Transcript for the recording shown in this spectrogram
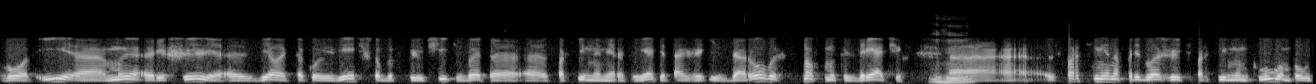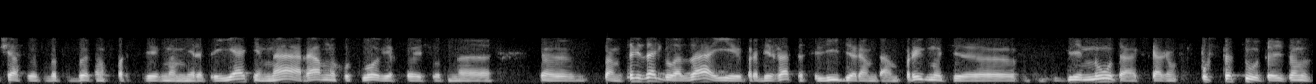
Вот. И э, мы решили э, сделать такую вещь, чтобы включить в это э, спортивное мероприятие также и здоровых, ну, в смысле зрячих, угу. э, спортсменов предложить спортивным клубам поучаствовать вот в этом спортивном мероприятии на равных условиях, то есть вот на Э, там, завязать глаза и пробежаться с лидером, там, прыгнуть э, в длину, так скажем, в пустоту. То есть он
